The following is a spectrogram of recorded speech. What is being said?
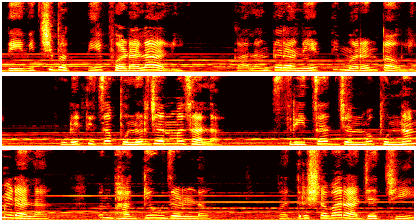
देवीची भक्ती फळाला आली. कालांतराने ती मरण पावली. पुढे तिचा पुनर्जन्म झाला. स्त्रीचा जन्म पुन्हा मिळाला पण भाग्य उजळलं. भद्रश्रवा राजाची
